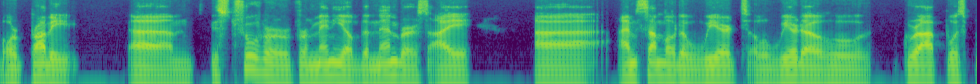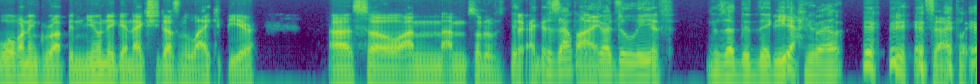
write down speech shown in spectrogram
or probably um, is true for, for many of the members. I uh, I'm somewhat a weird a weirdo who grew up was born and grew up in Munich and actually doesn't like beer. Uh, so I'm I'm sort of I guess is that why you had to leave? Is that did they kick yeah. you out? exactly.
